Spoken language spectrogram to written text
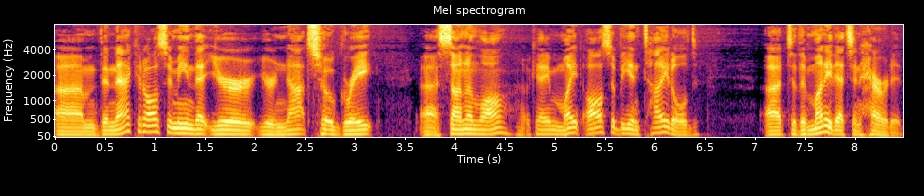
um, then that could also mean that your your not so great uh, son-in-law, okay, might also be entitled uh, to the money that's inherited,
